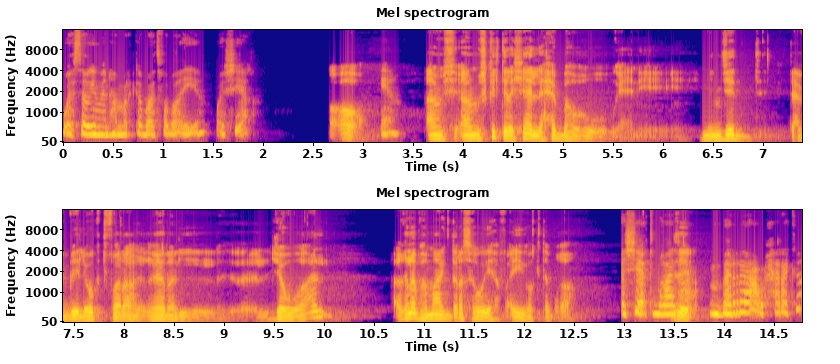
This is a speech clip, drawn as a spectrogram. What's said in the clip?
وأسوي منها مركبات فضائية وأشياء. أوه. Yeah. أنا مش مشكلتي الأشياء اللي أحبها ويعني من جد تعبي لي وقت فراغ غير ال- الجوال أغلبها ما أقدر أسويها في أي وقت أبغاه. أشياء تبغى زي- برا أو حركة؟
